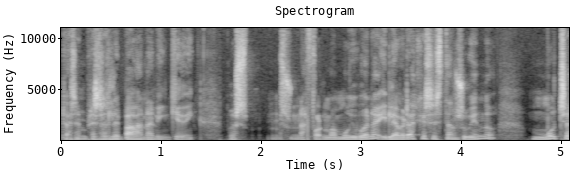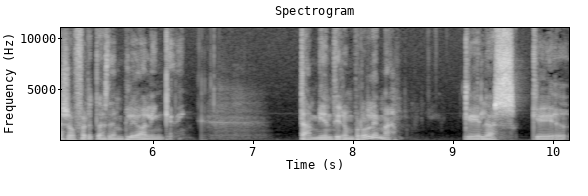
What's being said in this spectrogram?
las empresas le pagan a LinkedIn. Pues es una forma muy buena y la verdad es que se están subiendo muchas ofertas de empleo a LinkedIn. También tiene un problema, que las que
